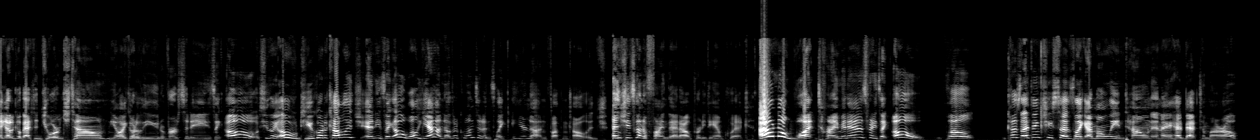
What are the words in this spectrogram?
I got to go back to Georgetown. You know, I go to the university." He's like, "Oh," she's like, "Oh, do you go to college?" And he's like, "Oh, well, yeah, another coincidence. Like, you're not in fucking college." And she's gonna find that out pretty damn quick. I don't know what time it is, but he's like, "Oh, well." Because I think she says, like, I'm only in town and I head back tomorrow.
